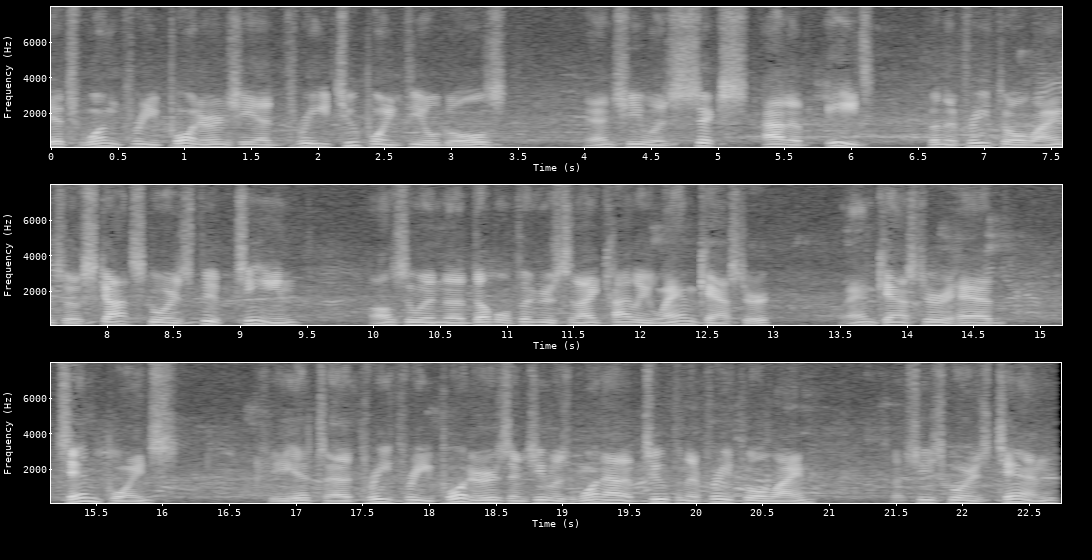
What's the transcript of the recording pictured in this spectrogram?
hits one three pointer, and she had three two point field goals, and she was six out of eight from the free throw line. So Scott scores 15. Also in uh, double figures tonight, Kylie Lancaster. Lancaster had 10 points. She hit uh, three three pointers, and she was one out of two from the free throw line. So she scores 10.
